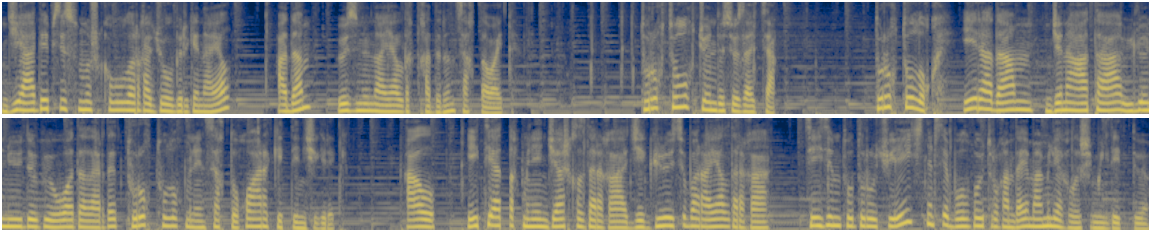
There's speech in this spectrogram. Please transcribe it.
же адепсиз сунуш кылууларга жол берген аял адам өзүнүн аялдык кадырын сактабайт. Туруктуулук жөнүндө сөз айтсак туруктуулук эр адам жана ата үйлөнүүдөгү убадаларды туруктуулук менен сактоого аракеттениши керек. Ал этияттык менен жаш кыздарга же күрөөсү бар аялдарга сезим туудуруучу эч нерсе болбой тургандай мамиле кылышы милдеттүү.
